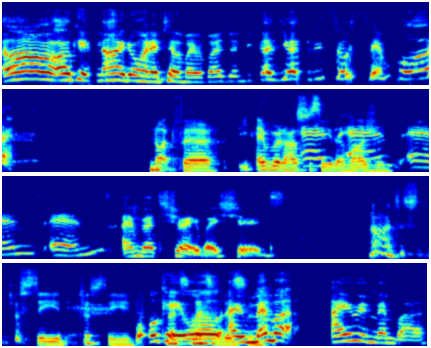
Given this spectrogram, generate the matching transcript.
Oh, okay. Now I don't want to tell my version because yours is so simple. not fair everyone has to say and, their version and, and, and I'm not sure if I should. no just just say it just say it Okay, Let's- let's well, I remember I remember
